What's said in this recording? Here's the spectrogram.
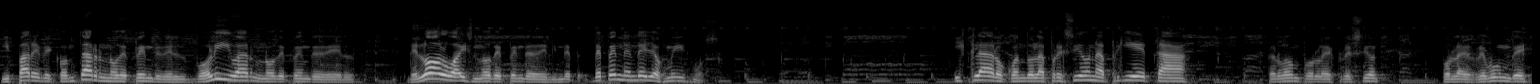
y pare de contar. No depende del Bolívar, no depende del, del Always, no depende del Indep- Dependen de ellos mismos. Y claro, cuando la presión aprieta, perdón por la expresión, por la rebunde,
